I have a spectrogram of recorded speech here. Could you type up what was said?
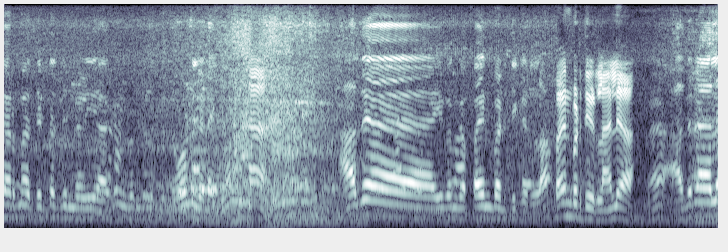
கர்ம திட்டத்தின் வழியாக இவங்களுக்கு லோன் கிடைக்கும். ஆ, அதை இவங்க பயன்படுத்திக்கிடலாம். பயன்படுத்திக்கலாம் இல்லையா? அதனால.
